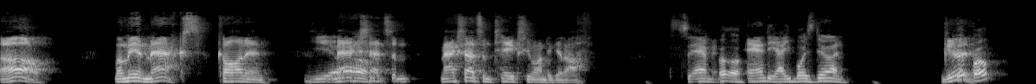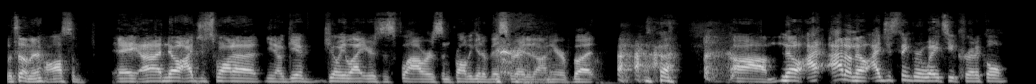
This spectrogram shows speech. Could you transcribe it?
Oh, my man Max calling in. Yeah. Max had some Max had some takes he wanted to get off. Sam, Uh-oh. Andy, how you boys doing? Good. Good, bro. What's up, man? Awesome. Hey, uh, no, I just want to, you know, give Joey Lightyears his flowers and probably get eviscerated on here, but um, no, I, I don't know. I just think we're way too critical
